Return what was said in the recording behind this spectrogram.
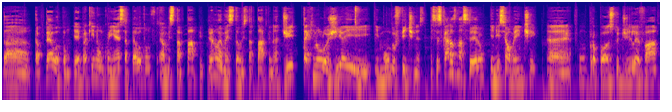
da, da Peloton. E aí, para quem não conhece, a Peloton é uma startup, já não é mais tão startup, né? De tecnologia e, e mundo fitness. Esses caras nasceram inicialmente é, com o propósito de levar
